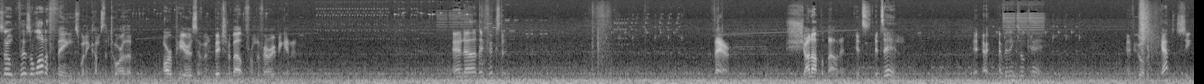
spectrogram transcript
So, there's a lot of things when it comes to Tor that RPers have been bitching about from the very beginning. And, uh, they fixed it. There. Shut up about it. It's, it's in. E- everything's okay. And if you go over to the captain's seat,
